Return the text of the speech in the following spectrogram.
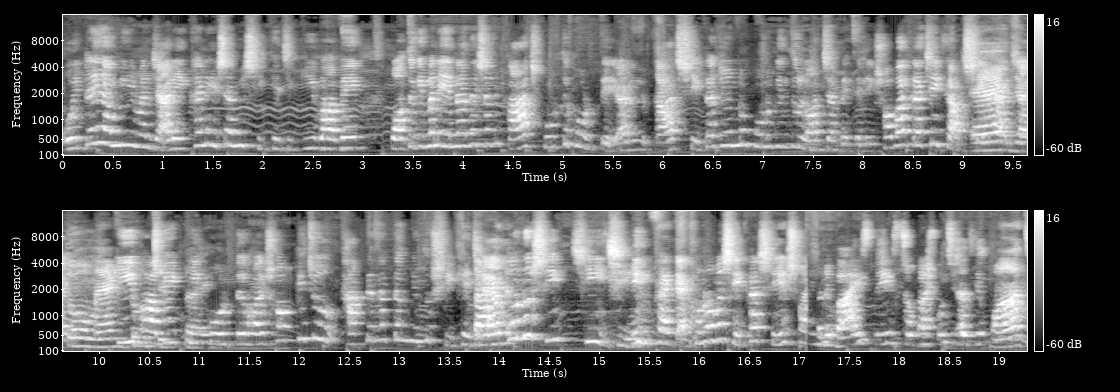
ওইটাই আমি মানে আর এখানে এসে আমি শিখেছি কীভাবে কত কি মানে এনাদের সাথে কাজ করতে করতে আর কাজ শেখার জন্য কোনো কিন্তু লজ্জা পেতে নেই। সবার কাছেই কাজ শেখা যায়। কীভাবে কি করতে হয় সবকিছু থাকতে থাকতে আমি কিন্তু শিখেছি। এখনও শিখছি। ইনফ্যাক্ট এখনও আমার শেখা শেষ হয়নি। বাইশ তেইশ চব্বিশ পঁচিশ আজকে পাঁচ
